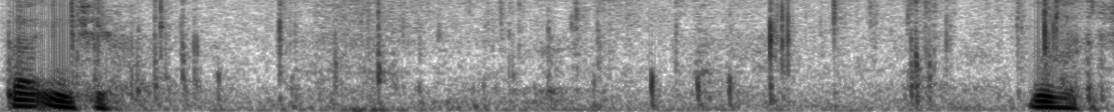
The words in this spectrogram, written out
та інші. До зустрічі.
